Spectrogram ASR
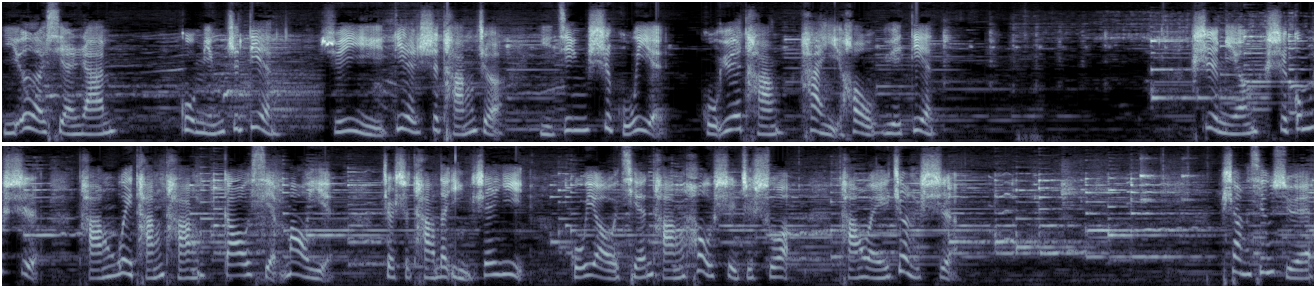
一恶显然，故名之殿。许以殿是堂者，以今是古也。古曰堂，汉以后曰殿。是名是公室，唐为堂堂，高显茂也。这是唐的引申义。古有前唐后世之说，唐为正室。上星穴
